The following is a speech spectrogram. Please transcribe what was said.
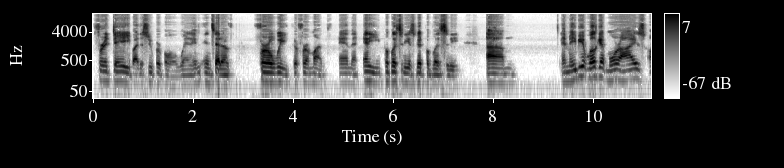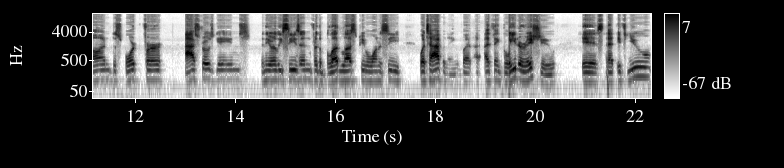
for a day by the Super Bowl when in, instead of for a week or for a month, and that any publicity is good publicity. Um, and maybe it will get more eyes on the sport for Astros games in the early season for the bloodlust. People want to see what's happening, but I, I think the later issue is that if you,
